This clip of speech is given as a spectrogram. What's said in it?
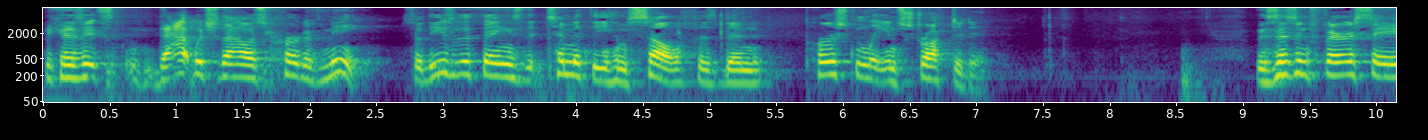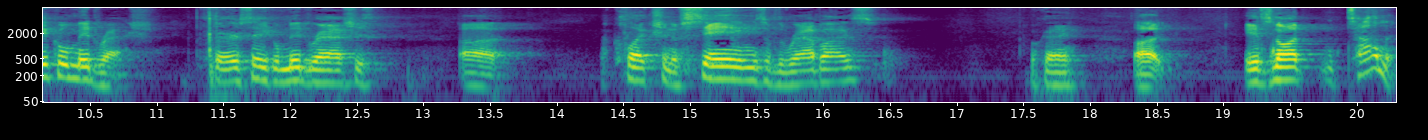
Because it's that which thou hast heard of me. So these are the things that Timothy himself has been personally instructed in. This isn't Pharisaical midrash. Pharisaical midrash is uh, collection of sayings of the rabbis. Okay? Uh, it's not Talmud,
